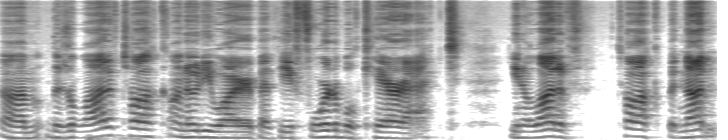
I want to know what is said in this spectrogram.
Um, there's a lot of talk on ODWire about the Affordable Care Act. You know, a lot of talk, but not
